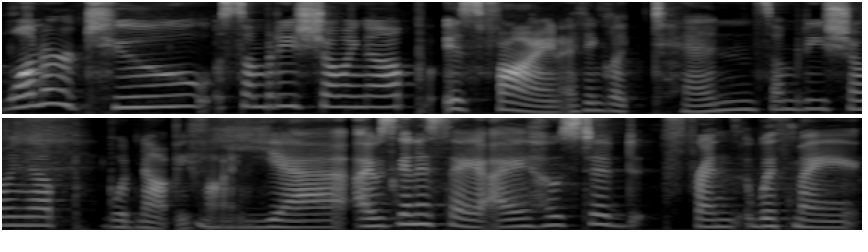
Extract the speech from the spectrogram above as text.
one or two somebody showing up is fine. I think like ten somebody showing up would not be fine. Yeah, I was gonna say I hosted friends with my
